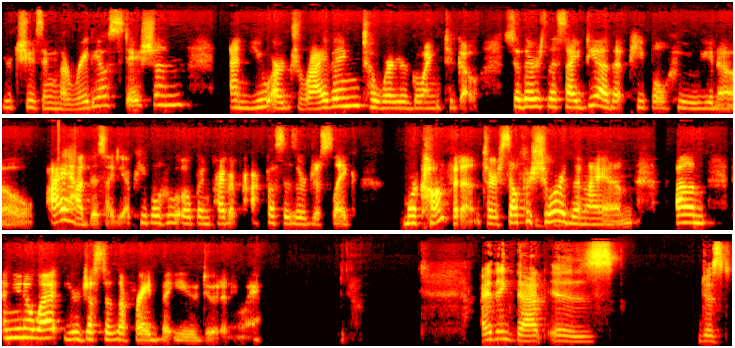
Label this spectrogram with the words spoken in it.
You're choosing the radio station and you are driving to where you're going to go. So there's this idea that people who, you know, I had this idea, people who open private practices are just like more confident or self assured than I am. Um, and you know what? You're just as afraid, but you do it anyway. I think that is just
